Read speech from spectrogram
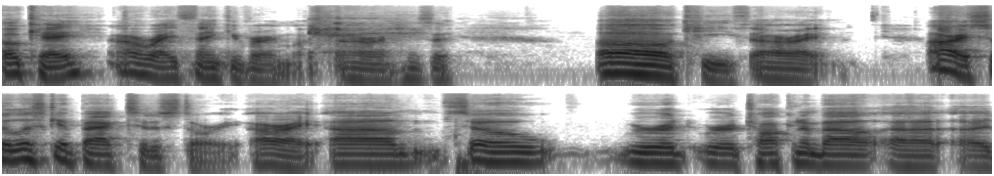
Okay. All right. Thank you very much. All right. He said, Oh, Keith. All right. All right. So let's get back to the story. All right. Um, so we were we were talking about uh, uh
